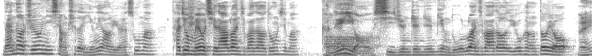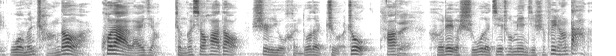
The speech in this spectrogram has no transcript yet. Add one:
难道只有你想吃的营养元素吗？它就没有其他乱七八糟的东西吗？肯定有，哦细菌、真菌、病毒，乱七八糟有可能都有。哎，我们肠道啊，扩大来讲，整个消化道是有很多的褶皱，它对，和这个食物的接触面积是非常大的。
